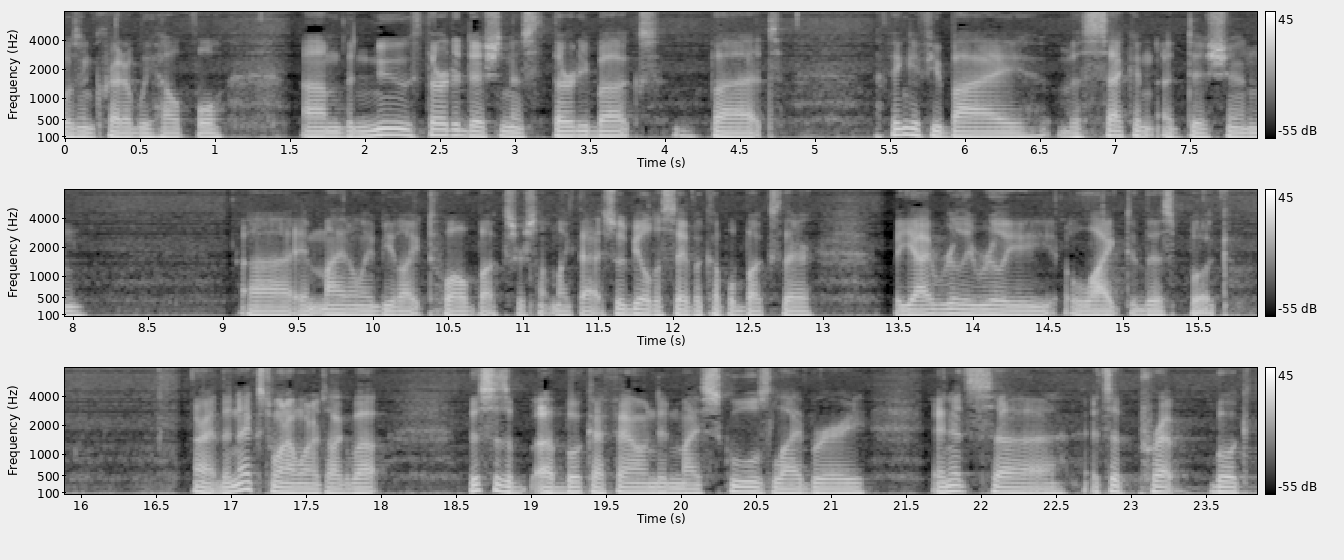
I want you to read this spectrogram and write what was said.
was incredibly helpful. Um, the new third edition is thirty bucks, but think if you buy the second edition, uh, it might only be like twelve bucks or something like that. So you'd be able to save a couple bucks there. But yeah, I really, really liked this book. All right, the next one I want to talk about this is a, a, book I found in my school's library, and it's uh, it's a prep book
